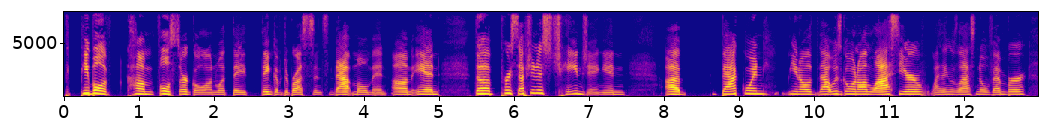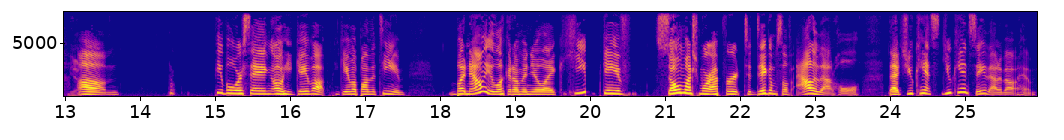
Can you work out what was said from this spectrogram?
p- people have come full circle on what they think of DeBrusk since that moment. Um, and the perception is changing and uh, back when you know that was going on last year i think it was last november Yeah. um people were saying oh he gave up. He gave up on the team. But now you look at him and you're like, he gave so much more effort to dig himself out of that hole that you can't you can't say that about him.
